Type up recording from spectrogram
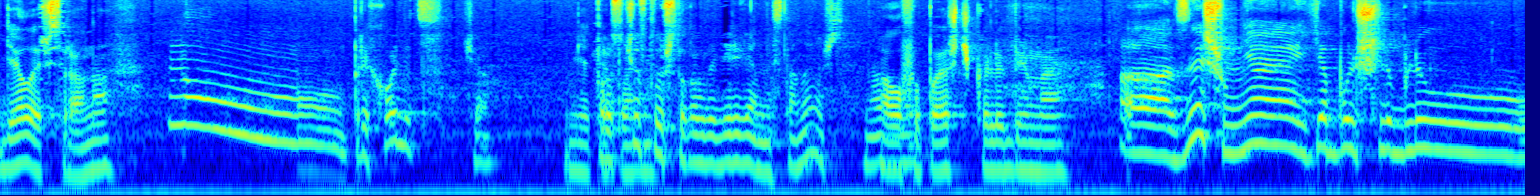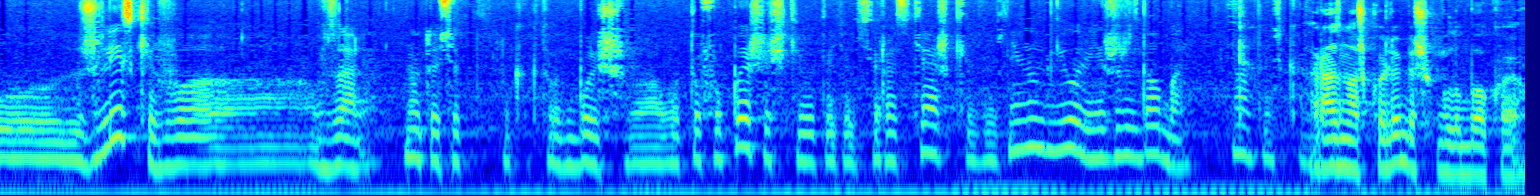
Делаешь все равно? Ну, приходится. Что? Я Просто понял. чувствуешь, что когда деревянный становишься. надо- А ОФПшечка любимая? А, знаешь, у меня я больше люблю железки в, в зале. Ну, то есть это как-то вот больше, а вот ОФПшечки, вот эти вот все растяжки. вот Ну, Георгий, я же раздолбай. Ну, то есть как Разножку любишь глубокую,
